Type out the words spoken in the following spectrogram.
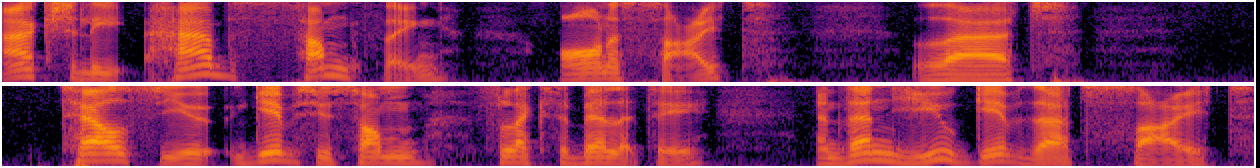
actually have something on a site that tells you, gives you some flexibility, and then you give that site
